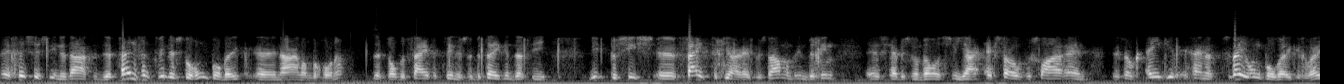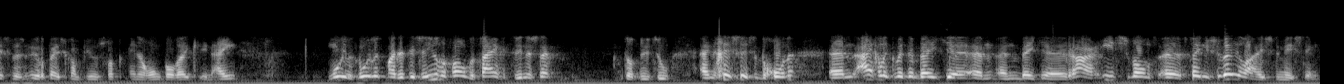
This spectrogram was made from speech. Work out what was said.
nee, gisteren is inderdaad de 25e honkbalweek eh, in Haarlem begonnen. Dat is al de 25e. Dat betekent dat hij niet precies eh 50 jaar heeft bestaan. Want in het begin eh, hebben ze nog wel eens een jaar extra overgeslagen. En er is ook één keer zijn er twee honkbalweken geweest. Dus een Europees kampioenschap en een honkbalweek in één. Moeilijk, moeilijk. Maar dit is in ieder geval de 25e tot nu toe. En gisteren is het begonnen. En eigenlijk met een beetje een, een beetje raar iets, want eh, Venezuela is de misting.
